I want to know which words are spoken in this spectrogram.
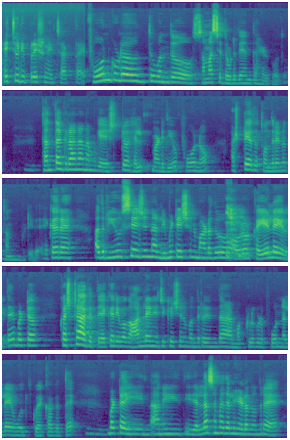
ಹೆಚ್ಚು ಡಿಪ್ರೆಷನ್ ಹೆಚ್ಚಾಗ್ತಾ ಇದೆ. ಫೋನ್ಗಳದ್ದು ಒಂದು ಸಮಸ್ಯೆ ದೊಡ್ಡದೆ ಅಂತ ಹೇಳ್ಬೋದು. ತಂತ್ರಜ್ಞಾನ ನಮಗೆ ಎಷ್ಟು ಹೆಲ್ಪ್ ಮಾಡಿದೆಯೋ ಫೋನು ಅಷ್ಟೇ ಅದು ತೊಂದರೆನೂ ತಂದುಬಿಟ್ಟಿದೆ. ಯಾಕಂದರೆ ಅದ್ರ ಯೂಸೇಜನ್ನು ಲಿಮಿಟೇಷನ್ ಮಾಡೋದು ಅವ್ರವ್ರ ಕೈಯಲ್ಲೇ ಇರುತ್ತೆ ಬಟ್ ಕಷ್ಟ ಆಗುತ್ತೆ. ಯಾಕಂದರೆ ಇವಾಗ ಆನ್ಲೈನ್ ಎಜುಕೇಷನ್ ಬಂದಿರೋದ್ರಿಂದ ಮಕ್ಕಳುಗಳು ಫೋನಲ್ಲೇ ಓದ್ಬೇಕಾಗತ್ತೆ. ಬಟ್ ಈ ನಾನು ಇದೆಲ್ಲ ಎಲ್ಲ ಸಮಯದಲ್ಲಿ ಹೇಳೋದು ಅಂದರೆ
